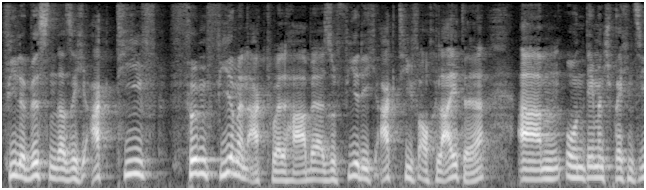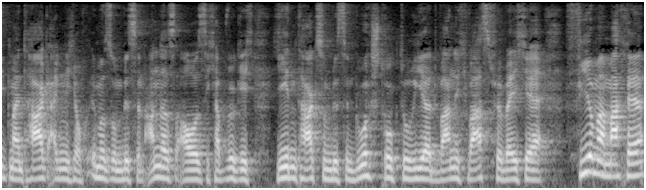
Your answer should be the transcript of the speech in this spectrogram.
Viele wissen, dass ich aktiv fünf Firmen aktuell habe, also vier, die ich aktiv auch leite. Ähm, und dementsprechend sieht mein Tag eigentlich auch immer so ein bisschen anders aus. Ich habe wirklich jeden Tag so ein bisschen durchstrukturiert, wann ich was für welche Firma mache.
